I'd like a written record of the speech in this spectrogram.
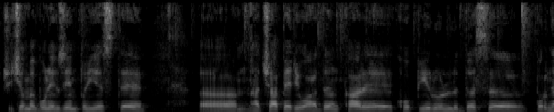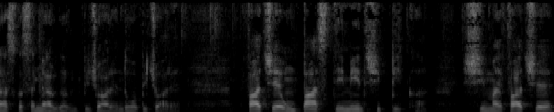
Și cel mai bun exemplu este uh, acea perioadă în care copilul dă să pornească să meargă în picioare, în două picioare. Face un pas timid și pică și mai face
